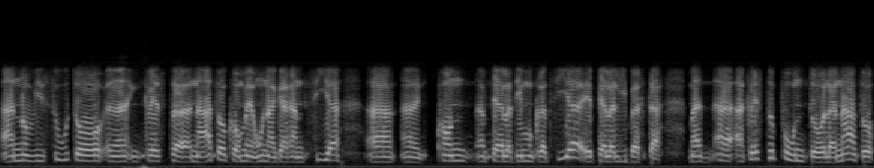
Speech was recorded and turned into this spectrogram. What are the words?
hanno vissuto eh, in questa Nato come una garanzia con- eh, per la democrazia e per la libertà. Ma a questo punto la Nato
